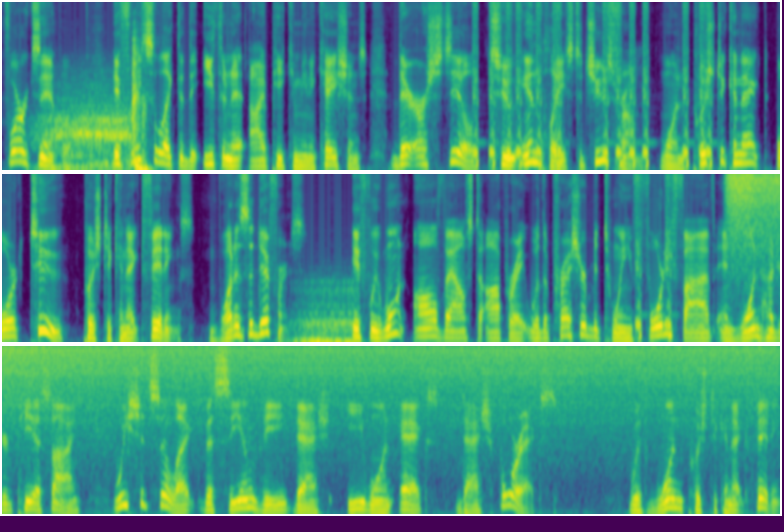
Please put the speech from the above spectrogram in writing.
For example, if we selected the Ethernet IP communications, there are still two end plates to choose from, one push to connect or two push to connect fittings. What is the difference? If we want all valves to operate with a pressure between 45 and 100 psi, we should select the CMV-E1X-4X with one push-to-connect fitting.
